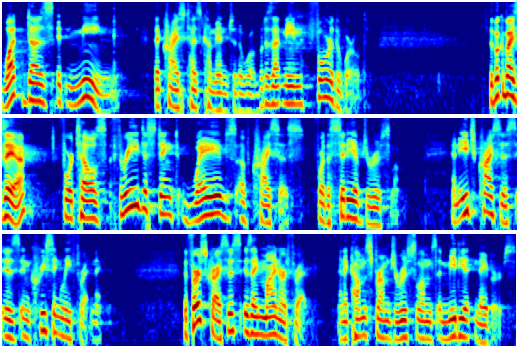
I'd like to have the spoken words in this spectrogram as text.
What does it mean that Christ has come into the world? What does that mean for the world? The book of Isaiah foretells three distinct waves of crisis for the city of Jerusalem, and each crisis is increasingly threatening. The first crisis is a minor threat, and it comes from Jerusalem's immediate neighbors.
